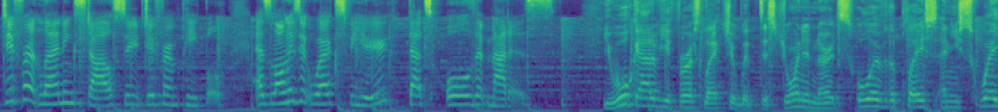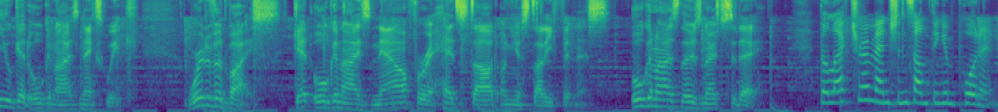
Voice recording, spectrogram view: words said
Different learning styles suit different people. As long as it works for you, that's all that matters. You walk out of your first lecture with disjointed notes all over the place and you swear you'll get organised next week. Word of advice, get organised now for a head start on your study fitness. Organise those notes today. The lecturer mentioned something important,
